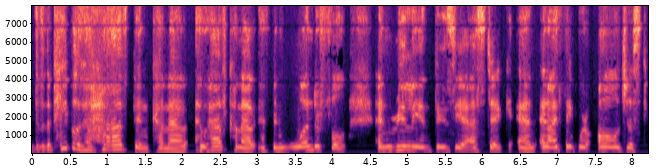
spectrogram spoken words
the, the, people who have been come out who have come out have been wonderful and really enthusiastic and and I think we're all just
